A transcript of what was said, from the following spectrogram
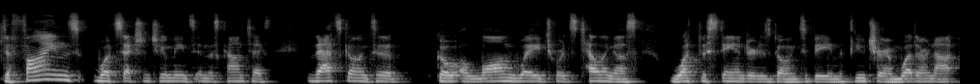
defines what Section 2 means in this context, that's going to go a long way towards telling us what the standard is going to be in the future and whether or not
